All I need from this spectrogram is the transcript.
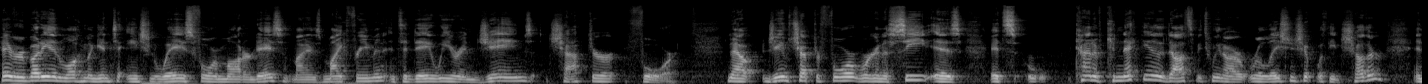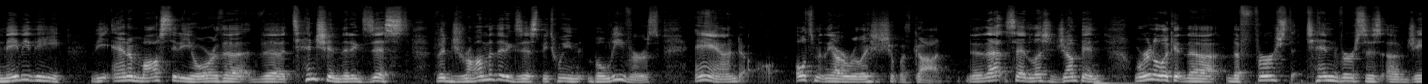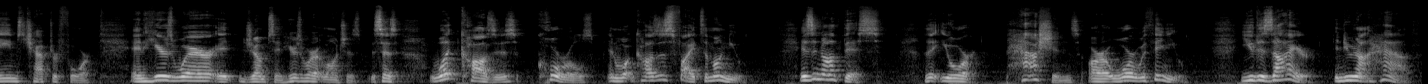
Hey, everybody, and welcome again to Ancient Ways for Modern Days. My name is Mike Freeman, and today we are in James chapter 4. Now, James chapter 4, we're going to see is it's kind of connecting the dots between our relationship with each other and maybe the the animosity or the the tension that exists, the drama that exists between believers and ultimately our relationship with God. Now, that said, let's jump in. We're going to look at the the first 10 verses of James chapter 4. And here's where it jumps in. Here's where it launches. It says, "What causes quarrels and what causes fights among you? Is it not this that your passions are at war within you? You desire and do not have,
